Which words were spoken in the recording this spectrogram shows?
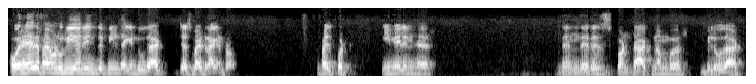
Over here, if I want to rearrange the fields, I can do that just by drag and drop. If I'll put email in here, then there is contact number below that.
